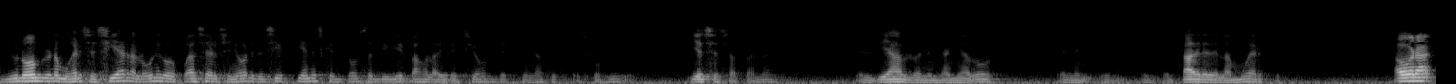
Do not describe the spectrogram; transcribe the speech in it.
y un hombre o una mujer se cierra, lo único que puede hacer el Señor es decir, tienes que entonces vivir bajo la dirección de quien has escogido. Y ese es Satanás, el diablo, el engañador, el, el padre de la muerte. Ahora,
